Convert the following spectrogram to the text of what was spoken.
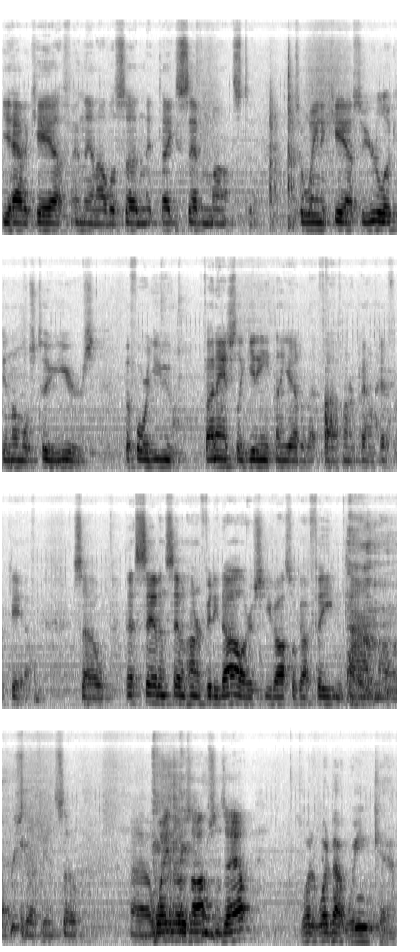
you have a calf, and then all of a sudden it takes seven months to, to wean a calf. So you're looking almost two years before you financially get anything out of that 500 pound heifer calf. So that's seven, seven hundred fifty dollars. You've also got feed and time and all that stuff in. So uh, weigh those options out. What, what about wean calves?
